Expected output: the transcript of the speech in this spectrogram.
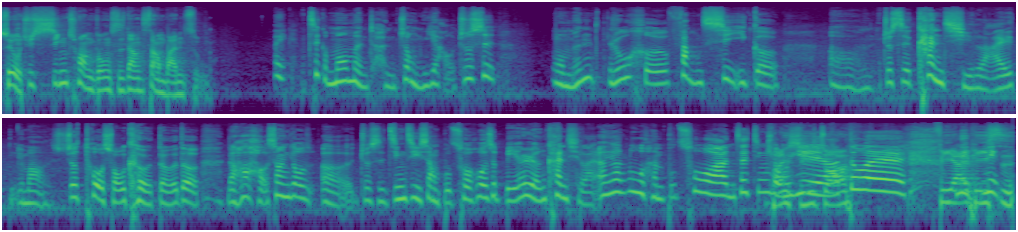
所以我去新创公司当上班族。哎，这个 moment 很重要，就是。我们如何放弃一个，呃，就是看起来有没有就唾手可得的，然后好像又呃，就是经济上不错，或者是别人看起来，哎呀，路很不错啊，你在金融业啊，对，VIP 四，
